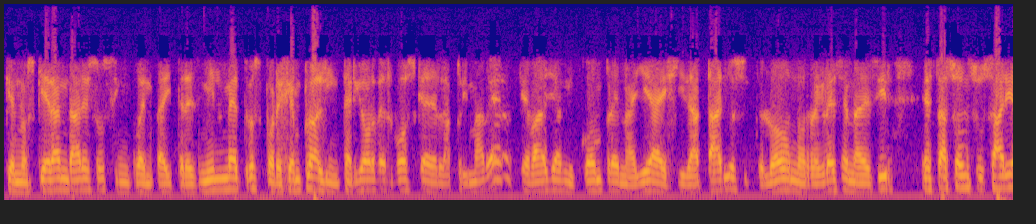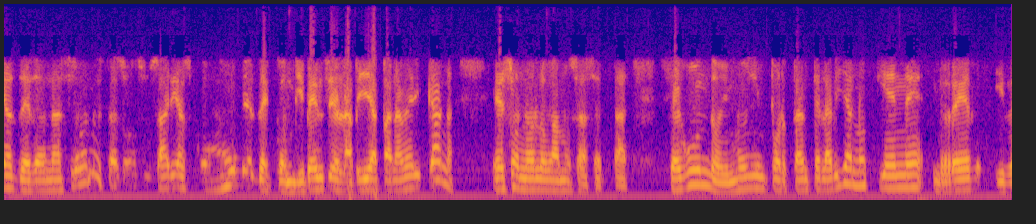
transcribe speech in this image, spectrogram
que nos quieran dar esos 53 mil metros, por ejemplo, al interior del bosque de la primavera, que vayan y compren allí a ejidatarios y que luego nos regresen a decir, estas son sus áreas de donación, estas son sus áreas comunes de convivencia de la Villa Panamericana. Eso no lo vamos a aceptar. Segundo, y muy importante, la villa no tiene red hidráulica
